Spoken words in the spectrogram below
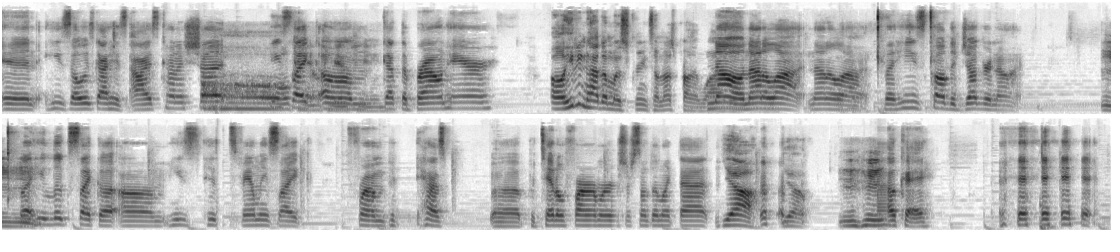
and he's always got his eyes kind of shut. Oh, he's okay, like okay, um okay. got the brown hair. Oh, he didn't have that much screen time. That's probably why. No, didn't a lot, not a lot. But he's called the Juggernaut. Mhm. But he looks like a um. He's his family's like from has uh potato farmers or something like that. Yeah, yeah. Mhm. Okay.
